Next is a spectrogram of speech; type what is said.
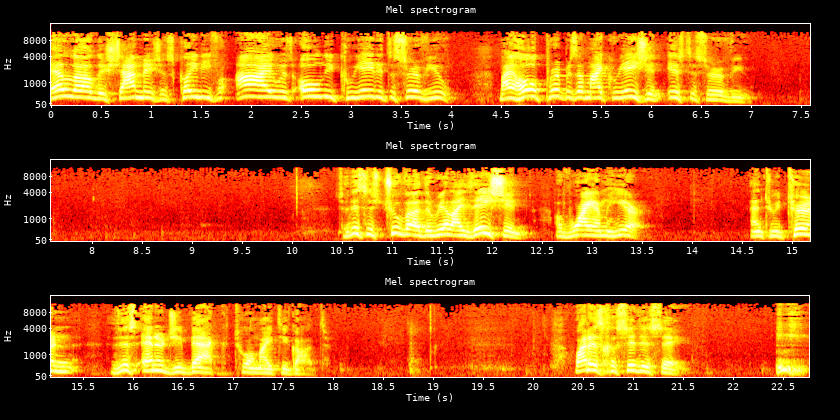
ella l'shamish es koini for I was only created to serve you. My whole purpose of my creation is to serve you. So this is tshuva, the realization of why I'm here, and to return this energy back to Almighty God. What does Chassidus say?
